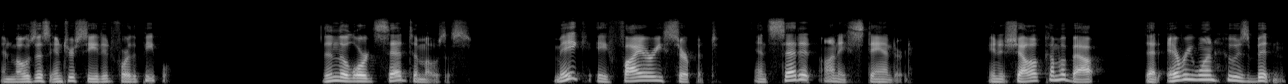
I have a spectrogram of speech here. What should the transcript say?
And Moses interceded for the people. Then the Lord said to Moses, Make a fiery serpent, and set it on a standard. And it shall come about that everyone who is bitten,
